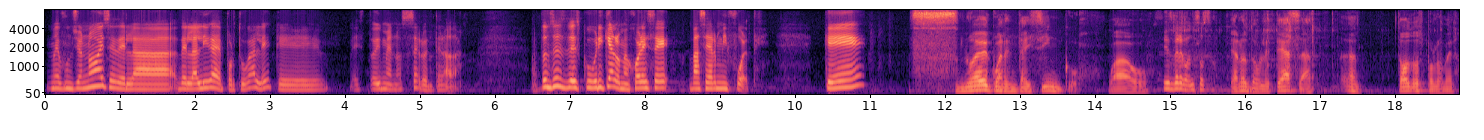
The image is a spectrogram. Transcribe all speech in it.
Me funcionó ese de la, de la Liga de Portugal, ¿eh? que estoy menos cero enterada. Entonces descubrí que a lo mejor ese va a ser mi fuerte. Que 9.45. Wow. Sí, es vergonzoso. Ya nos dobleteas a, a todos por lo menos.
